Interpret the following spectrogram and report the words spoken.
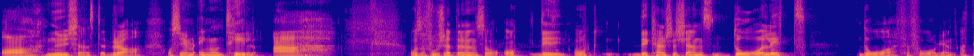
Ah, nu känns det bra. Och så gör man en gång till. Ah! Och så fortsätter den så. Och det, och det kanske känns dåligt då för fågeln att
